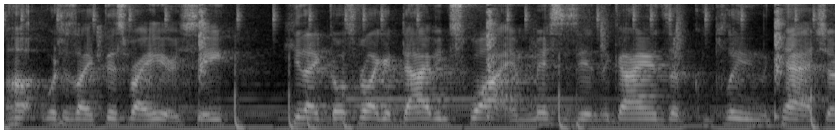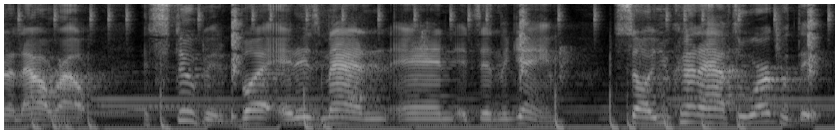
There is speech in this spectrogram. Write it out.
uh, which is like this right here. See, he like goes for like a diving swat and misses it, and the guy ends up completing the catch on an out route. It's stupid, but it is Madden and it's in the game. So you kind of have to work with it.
